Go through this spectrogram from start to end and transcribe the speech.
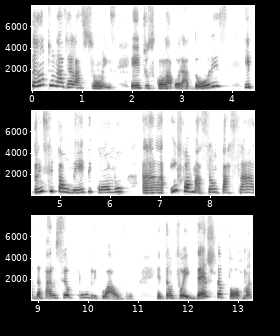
tanto nas relações entre os colaboradores e principalmente como a informação passada para o seu público-alvo. Então, foi desta forma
